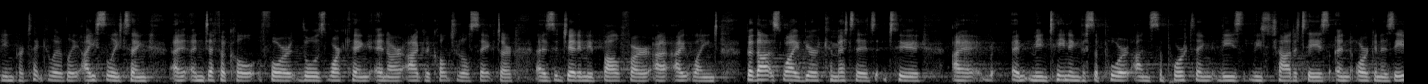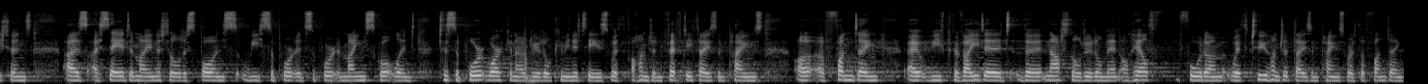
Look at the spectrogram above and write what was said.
been particularly isolating and, and difficult for those working in our agricultural sector, as Jeremy Balfour uh, outlined. But that's why we're committed to uh, maintaining the support and supporting these, these charities and organisations. As I said in my initial response, we supported support and Mines Scotland to support work in our rural communities with £150,000 of funding. Uh, we've provided the National Rural Mental Health Forum with £200,000 worth of funding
